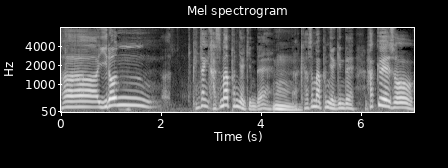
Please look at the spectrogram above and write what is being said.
아, 이런 굉장히 가슴 아픈 얘기인데, 음. 가슴 아픈 얘기인데 학교에서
